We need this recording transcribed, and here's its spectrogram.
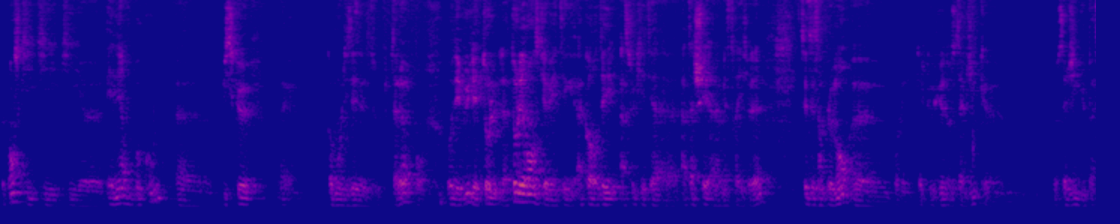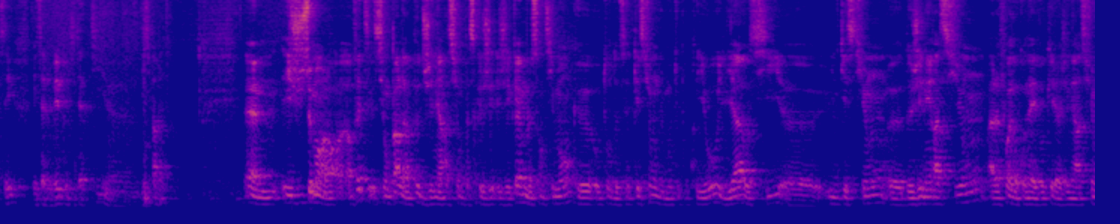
je pense, qui, euh, énerve beaucoup, puisque, comme on le disait tout à l'heure, au début, la tolérance qui avait été accordée à ceux qui étaient attachés à la messe traditionnelle, c'était simplement pour les quelques vieux nostalgiques, nostalgiques du passé, et ça devait petit à petit disparaître. Euh, et justement, alors, en fait, si on parle un peu de génération, parce que j'ai quand même le sentiment qu'autour de cette question du motoproprio, il y a aussi euh, une question euh, de génération, à la fois, donc on a évoqué la génération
